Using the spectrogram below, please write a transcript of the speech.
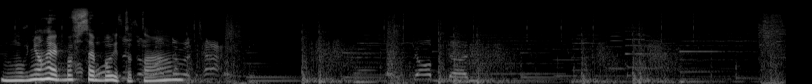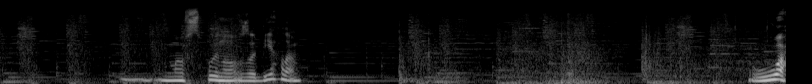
Ну, в нього якби все бито, та. Ми в спину забігли. О!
